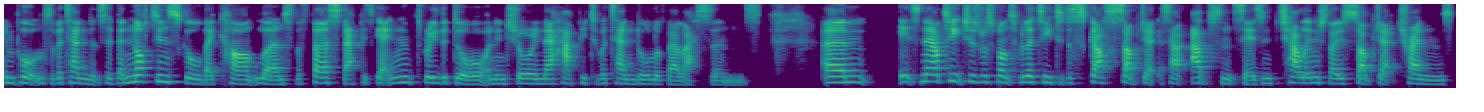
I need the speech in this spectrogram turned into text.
importance of attendance. If they're not in school, they can't learn. So the first step is getting them through the door and ensuring they're happy to attend all of their lessons. Um, it's now teachers' responsibility to discuss subjects absences and challenge those subject trends.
